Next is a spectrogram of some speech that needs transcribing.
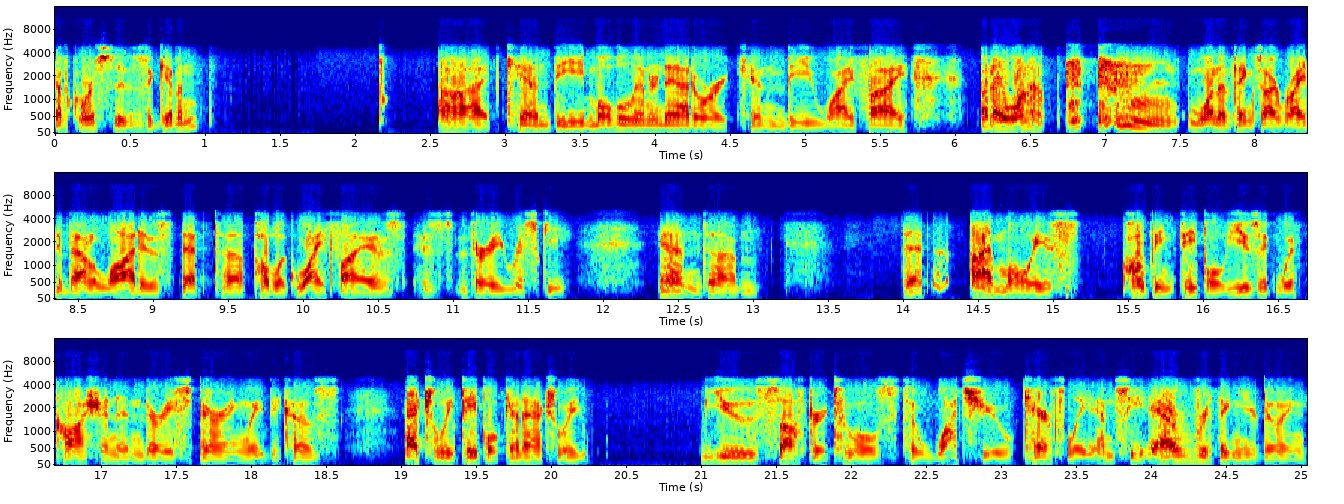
of course, is a given. Uh, it can be mobile internet or it can be Wi-Fi. But I want to one of the things I write about a lot is that uh, public Wi-Fi is is very risky, and um, that I'm always hoping people use it with caution and very sparingly because actually people can actually use software tools to watch you carefully and see everything you're doing,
